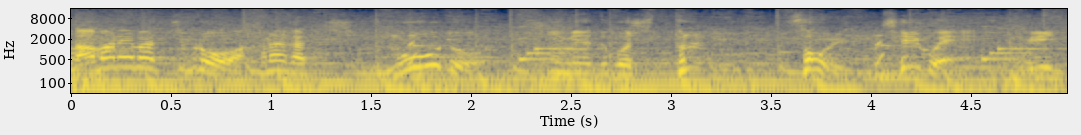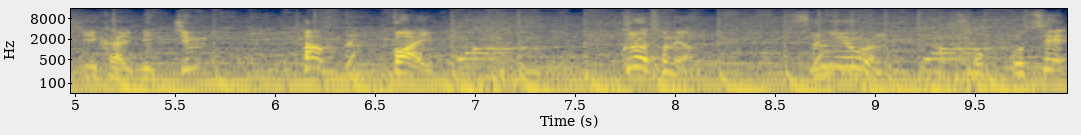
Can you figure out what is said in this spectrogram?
나만의 맛집으로 하나같이 모두 찜해두고 싶은 서울 최고의 돼지 갈비찜 탑5 그렇다면 순위 오른 다섯 곳의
